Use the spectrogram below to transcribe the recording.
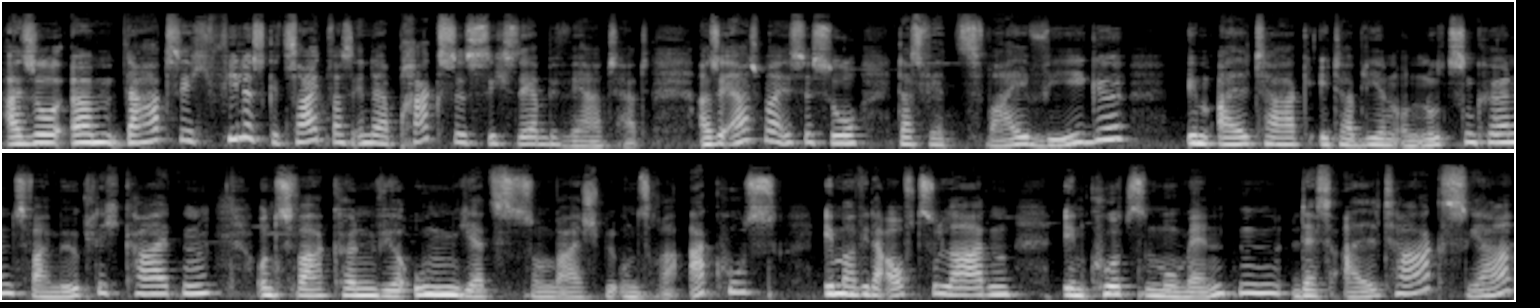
Also ähm, da hat sich vieles gezeigt, was in der Praxis sich sehr bewährt hat. Also erstmal ist es so, dass wir zwei Wege im Alltag etablieren und nutzen können. Zwei Möglichkeiten. Und zwar können wir, um jetzt zum Beispiel unsere Akkus immer wieder aufzuladen in kurzen Momenten des Alltags, ja,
